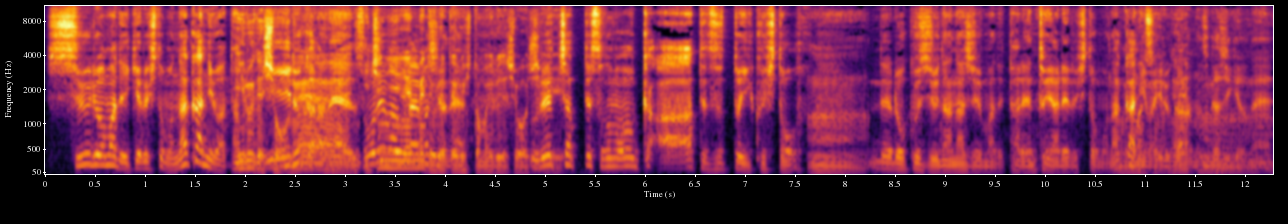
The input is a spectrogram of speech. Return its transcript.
終了までいける人も中には多分いるでしょうね。いるからね。1、それは2年目で売れてる人もいるでしょうし。売れちゃってそのままガーってずっと行く人。で、60、70までタレントやれる人も中にはいるから難しいけどね。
